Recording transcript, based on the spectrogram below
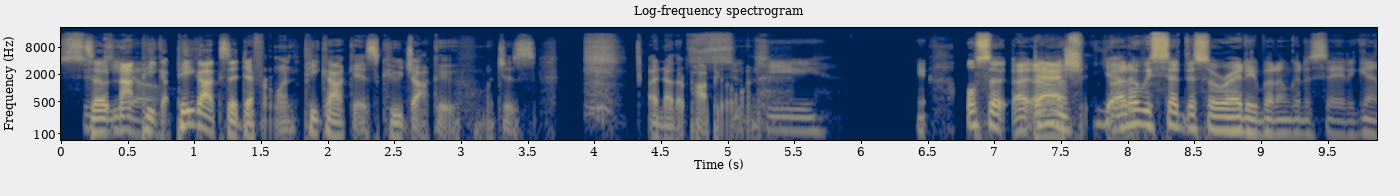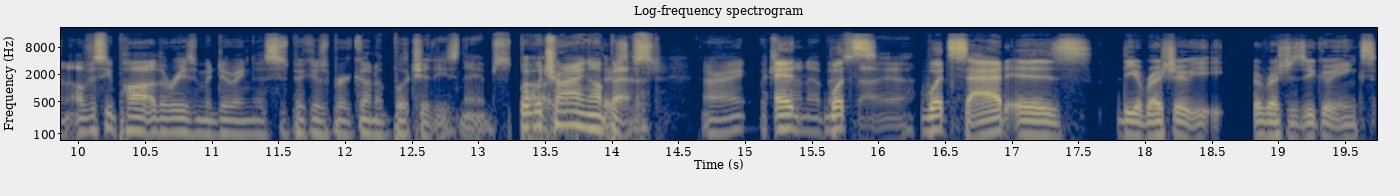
So not Peacock. Peacock's a different one. Peacock is Kujaku, which is another popular one. Suki- Yeah. Also, I, I, know if- I know we said this already, but I'm going to say it again. Obviously, part of the reason we're doing this is because we're going to butcher these names, but Oh, we're trying our there's no- best. All right, we're trying And our best what's- out here. What's sad is the Orosho Oroshizuku inks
